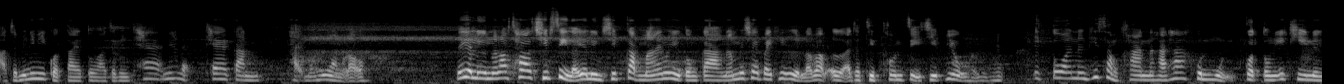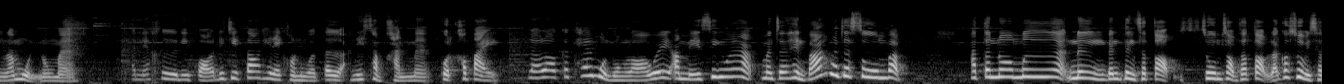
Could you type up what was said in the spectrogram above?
อาจจะไม่ได้มีกฎตายตัวอาจจะเป็นแค่เนี่ยแหละแค่การถ่ายมั่วๆของเราแล้วอย่าลืมนะเราถ้าเราชิปสีแล้วอย่าลืมชิปกลับมาให้มันอยู่ตรงกลางนะไม่ใช่ไปที่อื่นแล้วแบบเอออาจจะติดโทนสีชิปอยู่อะไรเงี้ยอีกตัวหนึ่งที่สำคัญนะคะ ถ้าคุณหมุนกดตรงนี้อีกทีหนึ่งแล้วหมุนลงมา อันนี้คือ default digital teleconverter อันนี้สำคัญมาก กดเข้าไป แล้วเราก็แค่หมุนวงล้อเว้ย amazing มาก มันจะเห็นปะมันจะซูมแบบอัตโนมือหนึ่งเป็นถึงสต็อปซูมสองสต็อปแล้วก็ซูมอีกส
